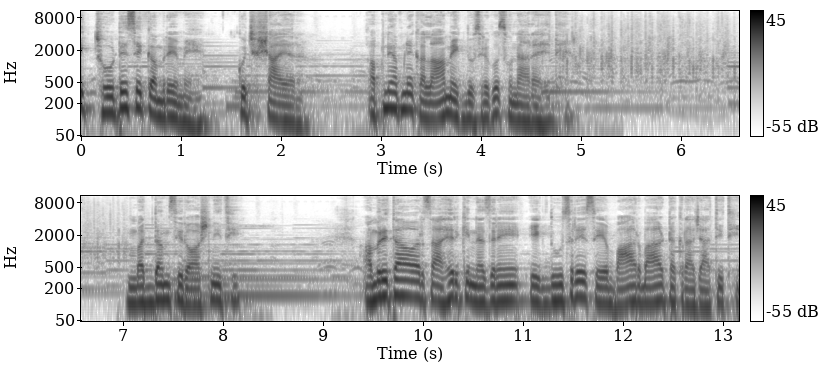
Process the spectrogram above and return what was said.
एक छोटे से कमरे में कुछ शायर अपने अपने कलाम एक दूसरे को सुना रहे थे। मद्दम सी रोशनी थी। अमृता और साहिर की नज़रें एक दूसरे से बार बार टकरा जाती थी।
